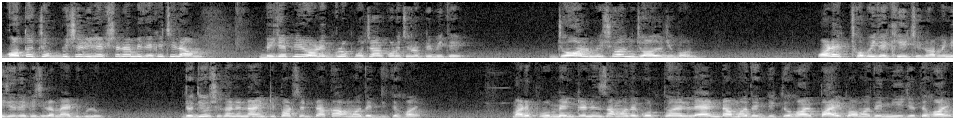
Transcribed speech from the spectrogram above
গত চব্বিশের ইলেকশনে আমি দেখেছিলাম বিজেপির অনেকগুলো প্রচার করেছিল টিভিতে। জল মিশন, জল জীবন। অনেক ছবি দেখিয়েছিল, আমি নিজে দেখেছিলাম অ্যাডগুলো। যদিও সেখানে নাইনটি পার্সেন্ট টাকা আমাদের দিতে হয়। মানে পুরো মেনটেনেন্স আমাদের করতে হয় ল্যান্ড আমাদের দিতে হয় পাইপ আমাদের নিয়ে যেতে হয়।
